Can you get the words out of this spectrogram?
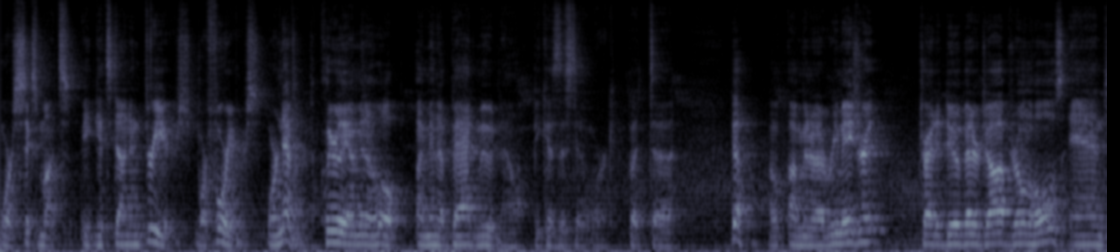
or six months. It gets done in three years or four years or never. Clearly, I'm in a little, I'm in a bad mood now because this didn't work. But uh, yeah, I'm- I'm gonna remeasure it, try to do a better job drilling the holes, and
